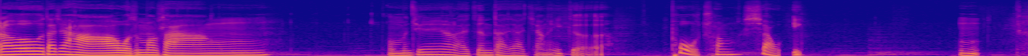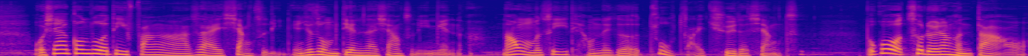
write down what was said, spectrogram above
Hello，大家好，我是梦桑。我们今天要来跟大家讲一个破窗效应。嗯，我现在工作的地方啊，在巷子里面，就是我们店在巷子里面啊。然后我们是一条那个住宅区的巷子，不过车流量很大哦，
